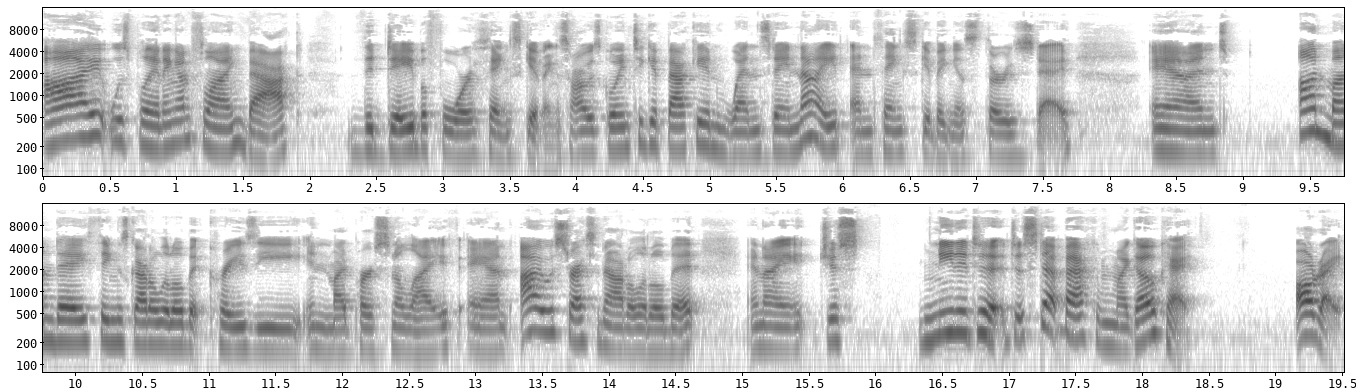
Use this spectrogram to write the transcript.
I was planning on flying back the day before Thanksgiving. So I was going to get back in Wednesday night, and Thanksgiving is Thursday. And on Monday, things got a little bit crazy in my personal life, and I was stressing out a little bit, and I just needed to, to step back and I'm like, okay, all right.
